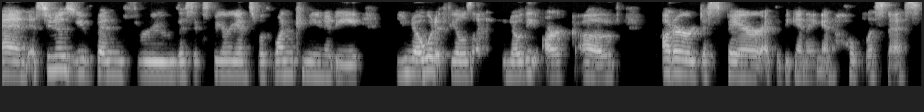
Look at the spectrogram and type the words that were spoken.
And as soon as you've been through this experience with one community, you know what it feels like. You know the arc of utter despair at the beginning and hopelessness.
